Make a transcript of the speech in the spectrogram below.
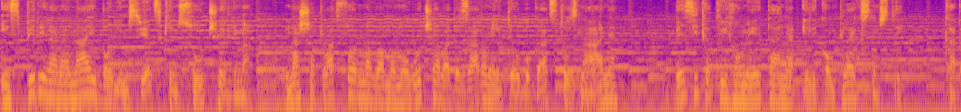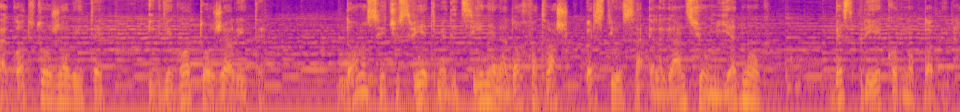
Inspirirana najboljim svjetskim sučeljima, naša platforma vam omogućava da zaronite u bogatstvo znanja bez ikakvih ometanja ili kompleksnosti, kada god to želite i gdje god to želite, donoseći svijet medicine na dohvat vaših prstiju sa elegancijom jednog, besprijekornog dodira.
